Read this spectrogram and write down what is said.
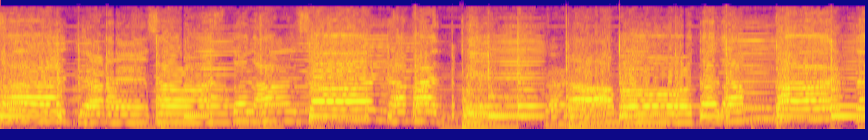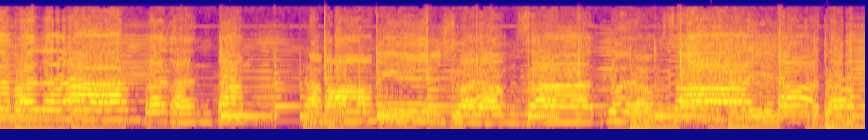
सज्जने सन्तुधांसान्नमध्ये गणामोददं भक्तभदरां प्रदन्तं नमामीश्वरं सद्गुरुं सायिनाथम्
